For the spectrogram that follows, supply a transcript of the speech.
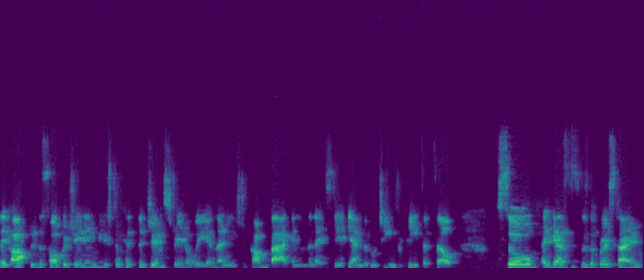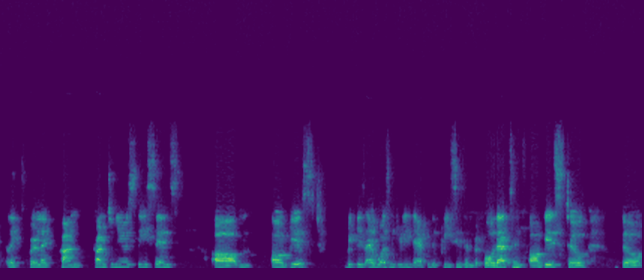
Like after the soccer training we used to hit the gym straight away and then used to come back and the next day again the routine repeats itself. So i guess this is the first time like for like con- continuously since um august because i wasn't really there for the preseason before that since august till the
